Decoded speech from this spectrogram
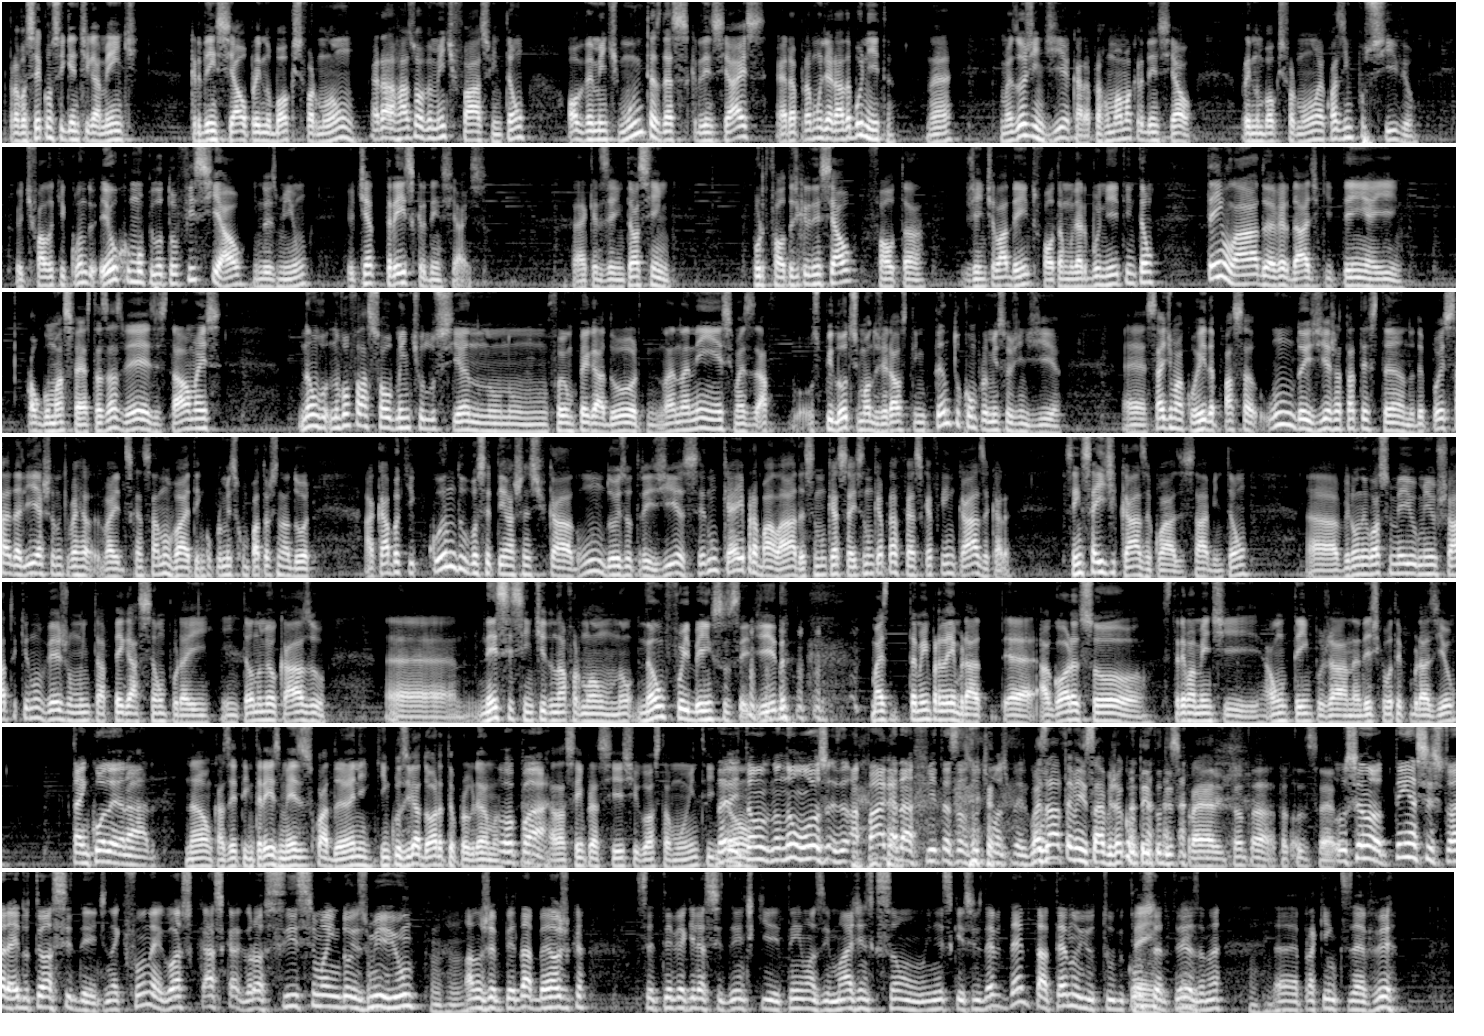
para você conseguir antigamente credencial para ir no box Fórmula 1 era razoavelmente fácil. Então, obviamente, muitas dessas credenciais era para mulherada bonita, né? Mas hoje em dia, cara, para arrumar uma credencial para ir no box Fórmula 1 é quase impossível. Eu te falo que quando eu, como piloto oficial em 2001, eu tinha três credenciais. Tá? Quer dizer, então assim, por falta de credencial, falta gente lá dentro, falta mulher bonita. Então, tem um lado, é verdade que tem aí algumas festas às vezes tal, mas não, não vou falar somente o Luciano não, não foi um pegador, não é, não é nem esse, mas a, os pilotos, de modo geral, têm tanto compromisso hoje em dia. É, sai de uma corrida, passa um, dois dias já está testando, depois sai dali achando que vai, vai descansar, não vai, tem compromisso com o patrocinador. Acaba que quando você tem a chance de ficar um, dois ou três dias, você não quer ir pra balada, você não quer sair, você não quer pra festa, você quer ficar em casa, cara. Sem sair de casa quase, sabe? Então, uh, virou um negócio meio, meio chato que eu não vejo muita pegação por aí. Então, no meu caso, é, nesse sentido, na Fórmula 1 não, não fui bem sucedido. mas também para lembrar, é, agora eu sou extremamente, há um tempo já, né, desde que eu voltei pro Brasil. Tá encolerado. Não, casei tem três meses com a Dani, que inclusive adora teu programa. Opa! Ela sempre assiste e gosta muito. Então, Dani, então não, não ouço, apaga da fita essas últimas perguntas. Mas ela também sabe, já contei tudo isso pra ela, então tá, tá tudo certo. Luciano, tem essa história aí do teu acidente, né? Que foi um negócio casca grossíssima em 2001, uhum. lá no GP da Bélgica. Você teve aquele acidente que tem umas imagens que são inesquecíveis. Deve estar deve tá até no YouTube, com tem, certeza, tem. né? Uhum. É, para quem quiser ver.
